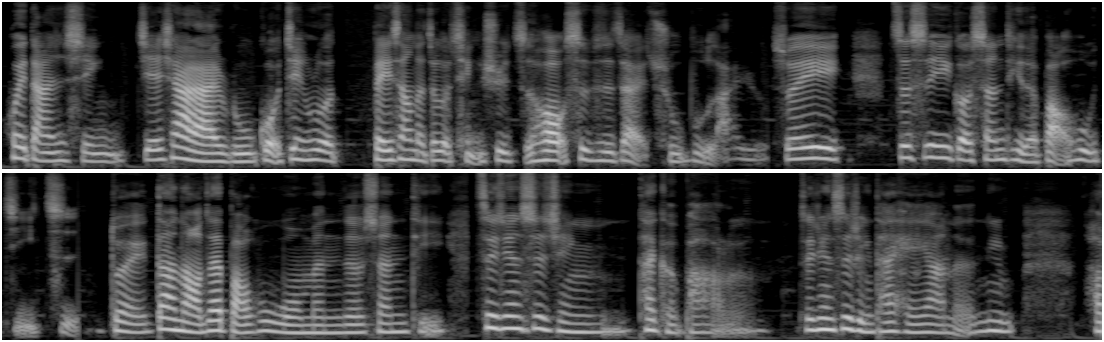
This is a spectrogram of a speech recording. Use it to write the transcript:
会担心，接下来如果进入了悲伤的这个情绪之后，是不是再也出不来了？所以这是一个身体的保护机制。对，大脑在保护我们的身体。这件事情太可怕了，这件事情太黑暗了。你好，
